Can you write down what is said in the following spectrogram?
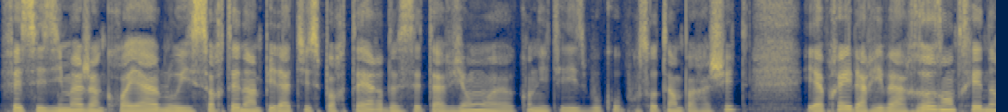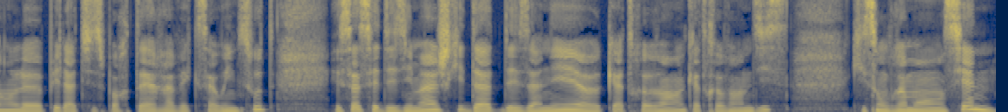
fait ces images incroyables où il sortait d'un Pilatus Porter, de cet avion euh, qu'on utilise beaucoup pour sauter en parachute. Et après, il arrivait à re-rentrer dans le Pilatus Porter avec sa wingsuit. Et ça, c'est des images qui datent des années 80, euh, 90, qui sont vraiment anciennes.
